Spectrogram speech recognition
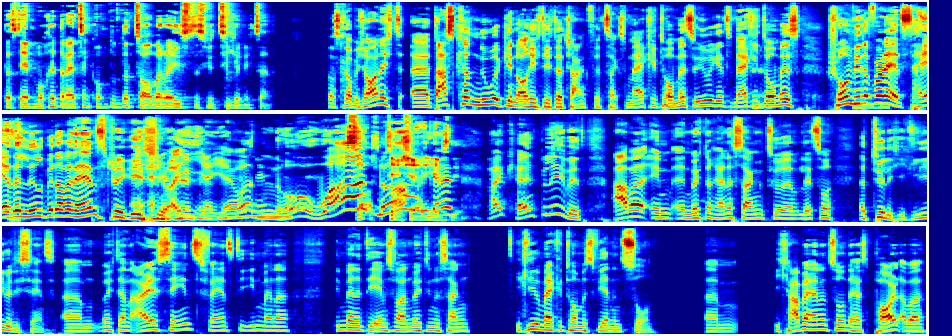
dass der in Woche 13 kommt und der Zauberer ist, das wird sicher nicht sein. Das glaube ich auch nicht. Äh, das kann nur genau richtig der Junkfritz sagst. Michael Thomas. Übrigens, Michael Thomas schon wieder verletzt. He has a little bit of an hamstring issue. Ai, ai, what? No, what? Soft No, I can't, I can't believe it. Aber ich möchte noch eines sagen zur letzten Woche. Natürlich, ich liebe die Saints. Ähm, möchte an alle Saints-Fans, die in meiner, in meinen DMs waren, möchte ich nur sagen, ich liebe Michael Thomas wie einen Sohn. Ähm, ich habe einen Sohn, der heißt Paul, aber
